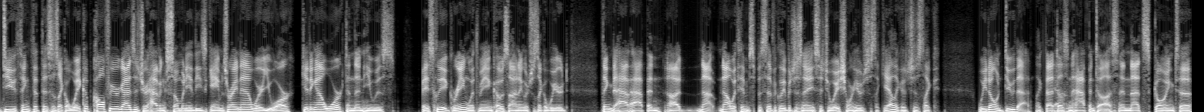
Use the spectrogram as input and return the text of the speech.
Do you think that this is like a wake up call for your guys that you're having so many of these games right now where you are getting outworked? And then he was basically agreeing with me and co signing, which is like a weird thing to have happen. Uh, not not with him specifically, but just in any situation where he was just like, yeah, like it's just like we don't do that. Like that Yeah. doesn't happen to us. And that's going to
